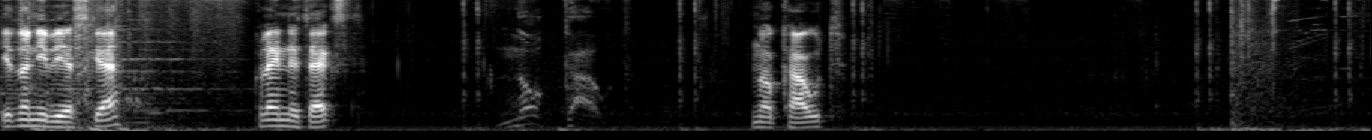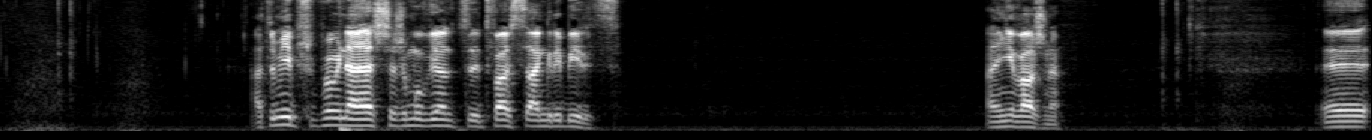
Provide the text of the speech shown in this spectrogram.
Jedno niebieskie. Kolejny tekst. Knockout. A to mi przypomina, szczerze mówiąc, twarz z Angry Birds. Ale nieważne. Yy,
